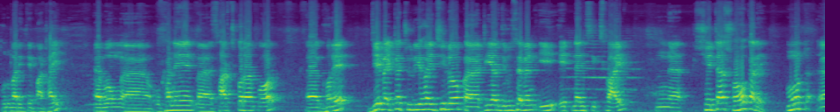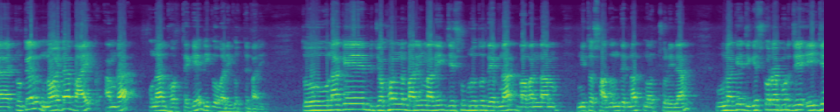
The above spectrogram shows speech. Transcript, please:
তোর বাড়িতে পাঠাই এবং ওখানে সার্চ করার পর ঘরে যে বাইকটা চুরি হয়েছিল TR zero seven E eight nine six five সেটা সহকারে মোট টোটাল নয়টা বাইক আমরা ওনার ঘর থেকে রিকভারি করতে পারি। তো ওনাকে যখন বাড়ির মালিক যে সুব্রত দেবনাথ, বাবার নাম মৃত সাধন দেবনাথ নথ চড়িলাম ওনাকে জিজ্ঞেস করার পর যে এই যে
